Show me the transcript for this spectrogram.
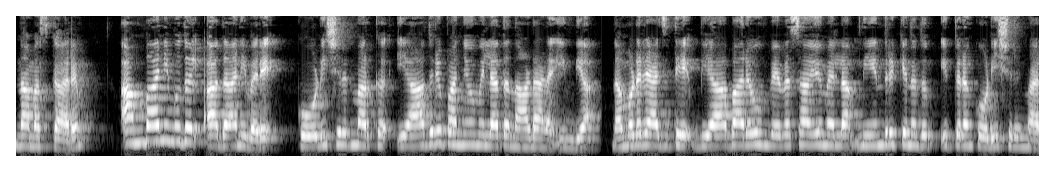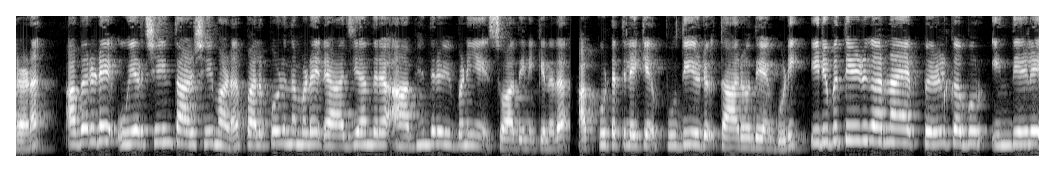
നമസ്കാരം. അംബാനി മുതൽ അദാനി വരെ കോടീശ്വരന്മാർക്ക് യാതൊരു പഞ്ഞവുമില്ലാത്ത നാടാണ് ഇന്ത്യ. നമ്മുടെ രാജ്യത്തെ വ്യാപാരവും വ്യവസായവും എല്ലാം നിയന്ത്രിക്കുന്നതും ഇത്തരം കോടീശ്വരന്മാരാണ്. അവരുടെ ഉയർച്ചയും താഴ്ചയുമാണ് പലപ്പോഴും നമ്മുടെ രാജ്യാന്തര ആഭ്യന്തര വിപണിയെ സ്വാധീനിക്കുന്നത്. അക്കൂട്ടത്തിലേക്ക് പുതിയൊരു താരോദയം കൂടി. ഇരുപത്തിയേഴുകാരനായ പേൾ കപൂർ ഇന്ത്യയിലെ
